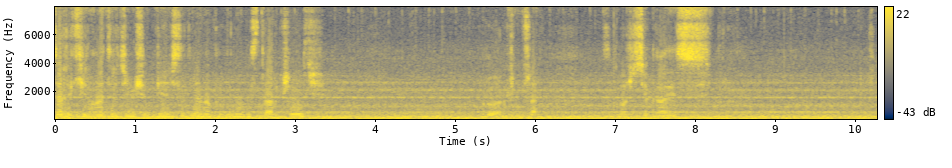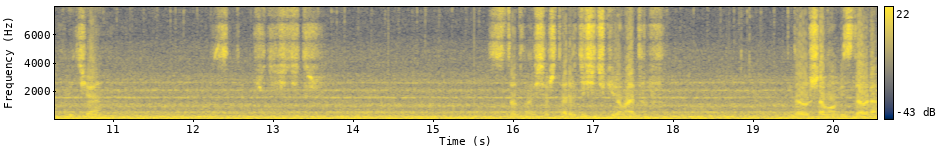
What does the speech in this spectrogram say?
4 km 95 to nam powinno wystarczyć. Kurczę, muszę zobaczyć jaka jest... Czekajcie. 133 124, 10 km do Szamowic, dobra.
